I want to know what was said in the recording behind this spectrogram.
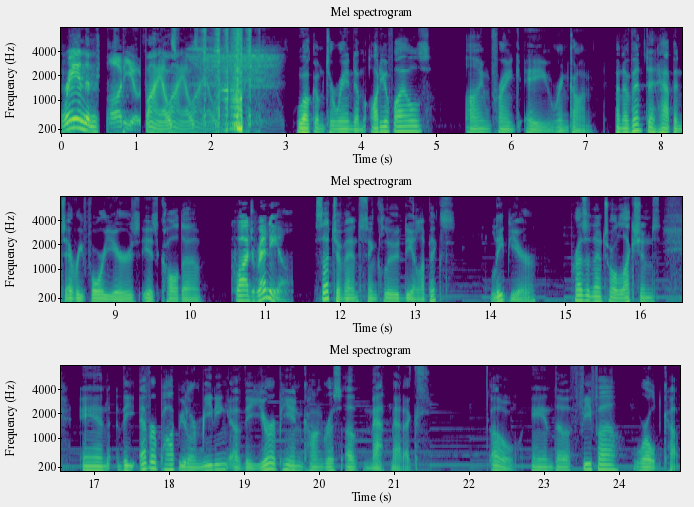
Random audio files. files. Welcome to Random Audio Files. I'm Frank A. Rincon. An event that happens every four years is called a quadrennial. Such events include the Olympics, leap year, presidential elections, and the ever popular meeting of the European Congress of Mathematics. Oh, and the FIFA World Cup.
